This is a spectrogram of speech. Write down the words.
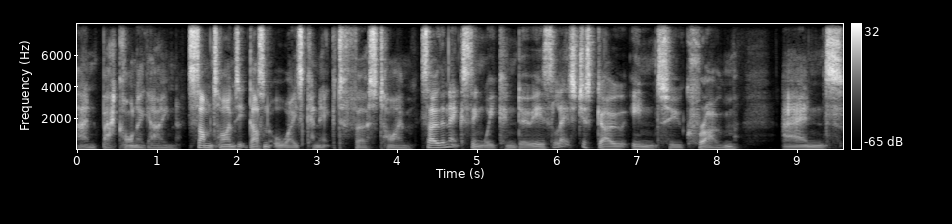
and back on again. Sometimes it doesn't always connect first time. So the next thing we can do is let's just go into Chrome and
